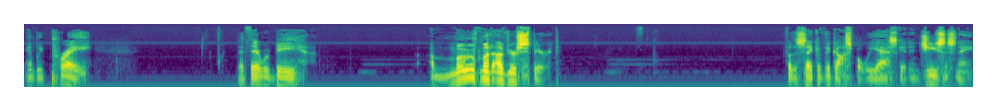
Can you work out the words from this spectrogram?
And we pray that there would be a movement of your spirit for the sake of the gospel. We ask it in Jesus' name.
